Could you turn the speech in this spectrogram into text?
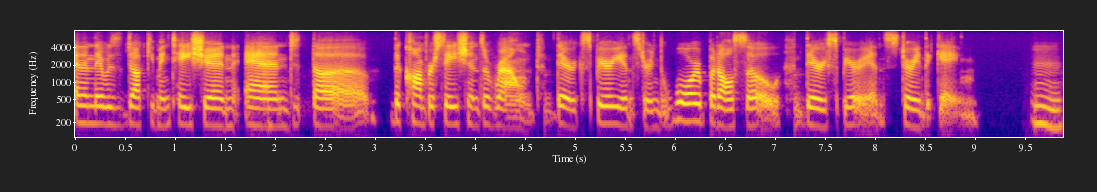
and then there was documentation and the the conversations around their experience during the war but also their experience during the game Mm.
